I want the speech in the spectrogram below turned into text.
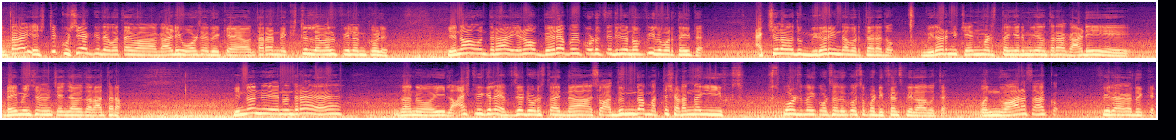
ಒಂಥರ ಎಷ್ಟು ಖುಷಿ ಆಗ್ತಿದೆ ಗೊತ್ತಾ ಇವಾಗ ಗಾಡಿ ಓಡಿಸೋದಕ್ಕೆ? ಒಂಥರ ನೆಕ್ಸ್ಟ್ ಲೆವೆಲ್ ಫೀಲ್ ಅಂದ್ಕೊಳ್ಳಿ ಏನೋ ಒಂಥರ, ಏನೋ ಬೇರೆ ಬೈಕ್ ಓಡಿಸ್ತಿದ್ವಿ ಅನ್ನೋ ಫೀಲ್ ಬರ್ತೈತೆ ಆ್ಯಕ್ಚುಲಾಗಿ ಅದು ಮಿರರಿಂದ ಬರ್ತಾ ಇರೋದು. ಮಿರರ್ ನೀವು ಚೇಂಜ್ ಮಾಡಿಸ್ದಂಗೆ ನಿಮಗೆ ಒಂಥರ ಗಾಡಿ ಡೈಮೆನ್ಷನ್ ಚೇಂಜ್ ಆಗುತ್ತಲ್ಲ ಆ ಥರ. ಇನ್ನೊಂದು ಏನಂದರೆ, ನಾನು ಈ ಲಾಸ್ಟ್ ವೀಕೆಲ್ಲ ಎಫ್ ಜೆಡ್ ಓಡಿಸ್ತಾ ಇದ್ನ. ಸೊ ಅದರಿಂದ ಮತ್ತೆ ಸಡನ್ನಾಗಿ ಈ ಸ್ಪೋರ್ಟ್ಸ್ ಬೈಕ್ ಓಡಿಸೋದಕ್ಕೂ ಸ್ವಲ್ಪ ಡಿಫ್ರೆನ್ಸ್ ಫೀಲ್ ಆಗುತ್ತೆ. ಒಂದು ವಾರ ಸಾಕು ಫೀಲ್ ಆಗೋದಕ್ಕೆ.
